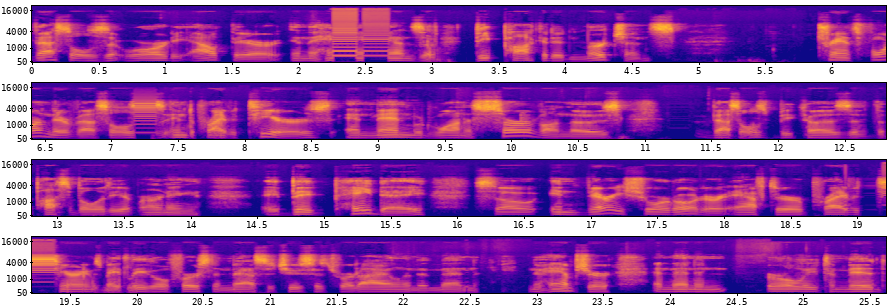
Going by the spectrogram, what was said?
vessels that were already out there in the hands of deep pocketed merchants transform their vessels into privateers, and men would want to serve on those vessels because of the possibility of earning a big payday. So, in very short order, after privateering was made legal, first in Massachusetts, Rhode Island, and then New Hampshire, and then in early to mid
